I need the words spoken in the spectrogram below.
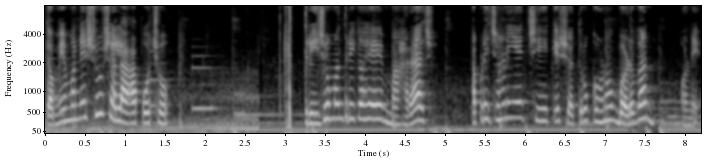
તમે મને શું સલાહ આપો છો? ત્રીજો મંત્રી કહે, મહારાજ, આપણે જાણીએ છીએ કે શત્રુ ઘણો બળવાન અને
